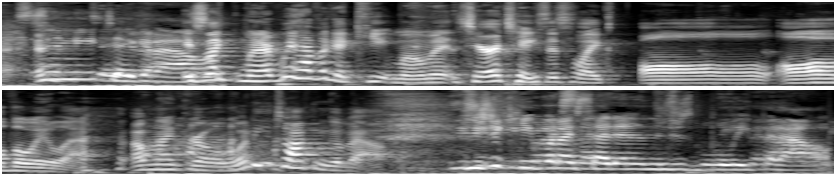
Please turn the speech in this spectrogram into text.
Sydney, take it out. It's like whenever we have like a cute moment, Sarah takes it to like all all the way left. I'm like, girl, what are you talking about? You should keep what I said in and just bleep it out.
